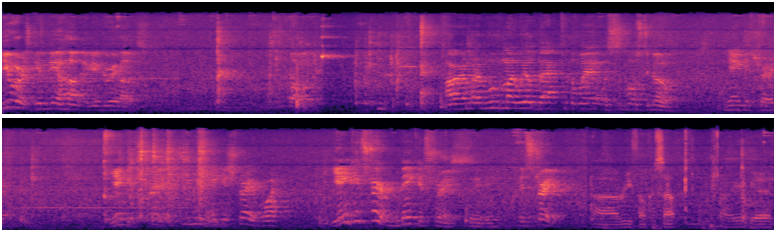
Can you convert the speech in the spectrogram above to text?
Viewers, give me a hug. I get great hugs. Oh. All right, I'm gonna move my wheel back to the way it was supposed to go. Yank it straight. Yank it straight. What you mean? Yank it straight. What? Yank it straight or make it straight? See. It's straight. Uh, refocus up. Oh, you're good.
